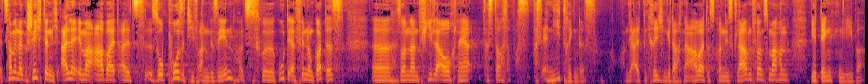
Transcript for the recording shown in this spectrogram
Jetzt haben in der Geschichte nicht alle immer Arbeit als so positiv angesehen, als äh, gute Erfindung Gottes, äh, sondern viele auch, naja, das ist doch was, was Erniedrigendes. Haben die alten Griechen gedacht, na Arbeit, das können die Sklaven für uns machen, wir denken lieber.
